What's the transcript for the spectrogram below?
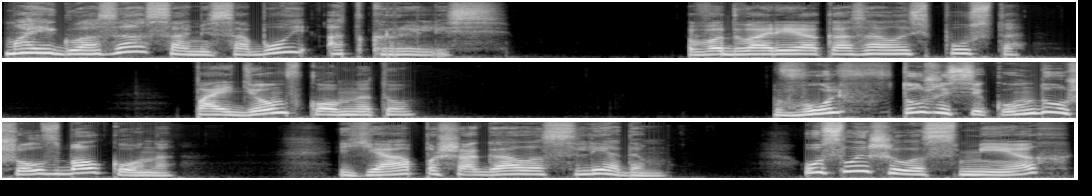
Мои глаза сами собой открылись. Во дворе оказалось пусто. «Пойдем в комнату». Вульф в ту же секунду ушел с балкона. Я пошагала следом. Услышала смех,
